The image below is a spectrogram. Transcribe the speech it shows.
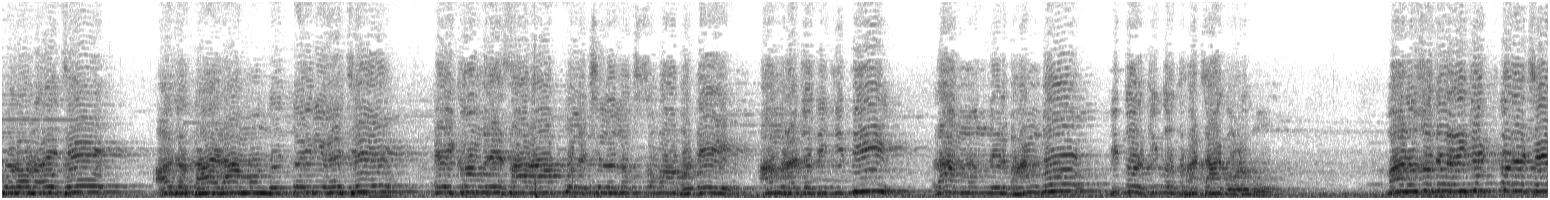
পূরণ হয়েছে অযোধ্যায় রাম মন্দির তৈরি হয়েছে এই কংগ্রেস আর আপ বলেছিল লোকসভা ভোটে আমরা যদি জিতি রাম মন্দির ভাঙবো বিতর্কিত ধাঁচা গড়ব মানুষ ওদের রিজেক্ট করেছে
